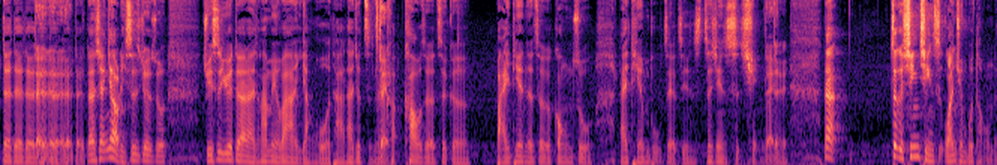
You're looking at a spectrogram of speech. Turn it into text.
对对对对对对对。那像药理师就是说。爵士乐对他来说，他没有办法养活他，他就只能靠靠着这个白天的这个工作来填补这件这件事情。对那这个心情是完全不同的，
